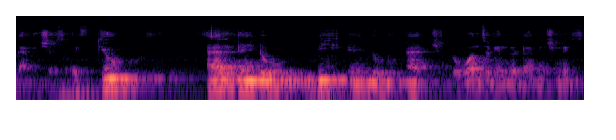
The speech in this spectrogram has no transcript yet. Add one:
dimensions. If Q L into B into H. So once again the dimension is.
